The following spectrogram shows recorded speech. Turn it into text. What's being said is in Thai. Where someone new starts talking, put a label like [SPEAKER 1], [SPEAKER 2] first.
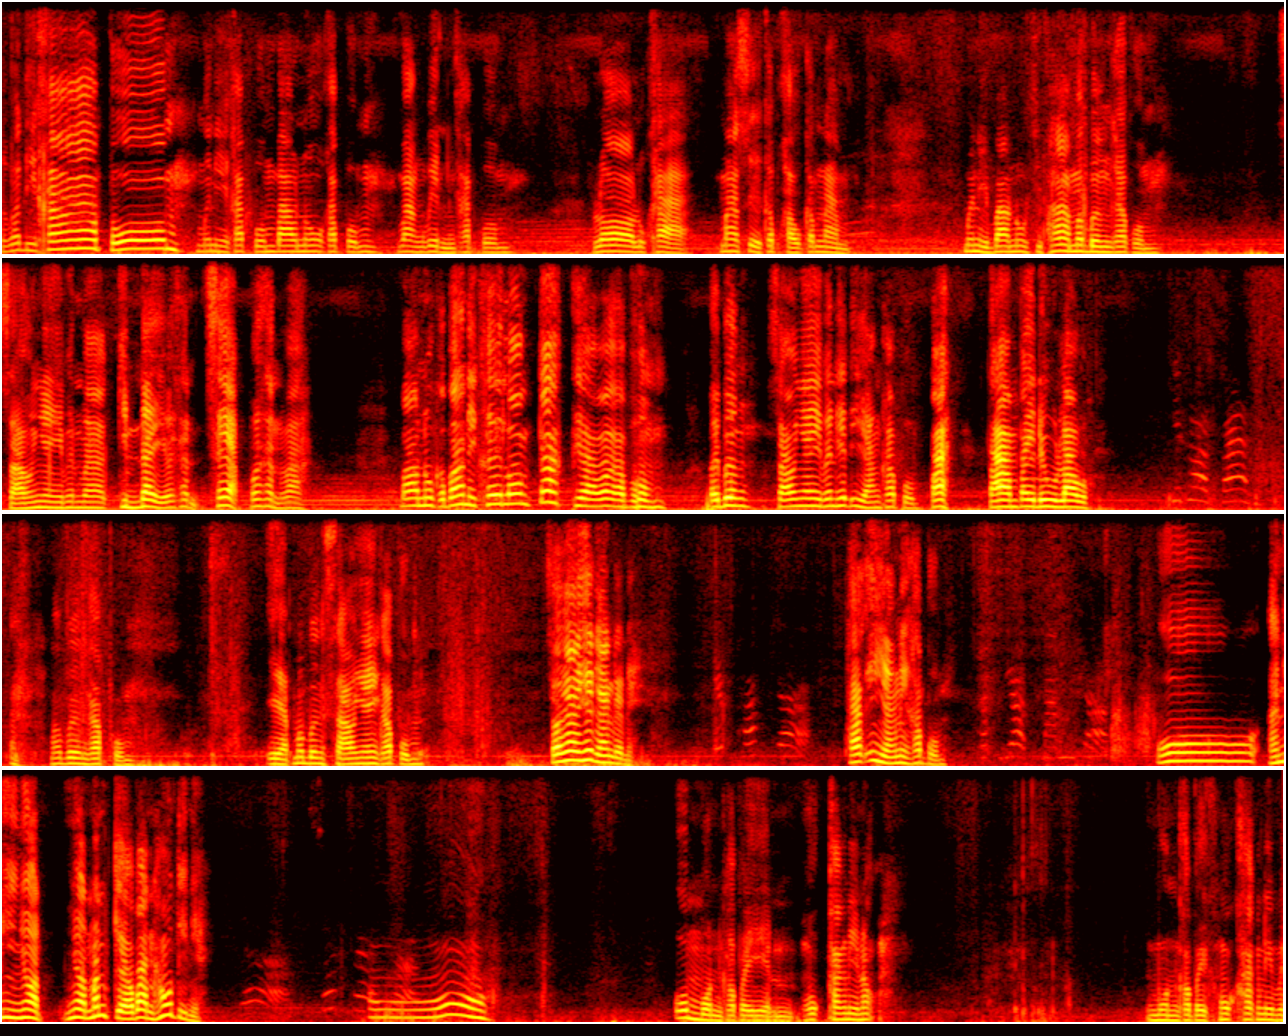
[SPEAKER 1] สวัสดีครับผมมื่อนี้ครับผมบาวโนครับผมว่างเว้นครับผมรอลูกค้ามาซื้อกับเขาวกำนำมื่อนี้บาวโนสิพามาเบิงครับผมสาวใหญ่เพิ่นว่ากินได้ว่าท่านแซ่บว่าท่านว่าบาวโนกับบ้านนี่เคยลองจักเถื่อว่าครับผม ไปเบิงสาวใหญ่เพิ่นเฮ็ดอีหยังครับผมไปตามไปดูเรา
[SPEAKER 2] คิดฮอดบ้าน
[SPEAKER 1] มาเบิงครับผมแอบมาเบิงสาวใหญ่ครับผมสาวใหญ่เฮ็ดหยังเดี๋ยวนี้
[SPEAKER 2] เก็บพักจ้า
[SPEAKER 1] พักอีหยังนี่ครับผม
[SPEAKER 2] พักยอดมันจ้า
[SPEAKER 1] โอ้ อันนี้ยอดยอดมันแก้วบ้านเฮาติเนี่ย
[SPEAKER 2] จ้า
[SPEAKER 1] โอ้โอ้มนเข้าไปเห็นหกครั้งนี้เนาะมนเข้าไปหกครั้งนี้ไป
